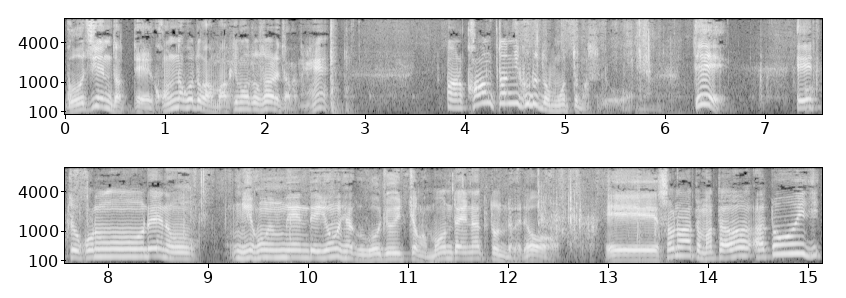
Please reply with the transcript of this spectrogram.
50円だってこんなことが巻き戻されたらね、あの、簡単に来ると思ってますよ。で、えっと、この例の日本円で451兆が問題になっとるんだけど、えー、その後また後追い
